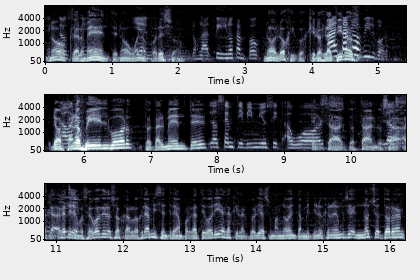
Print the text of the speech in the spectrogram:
No, Estados claramente, Unidos. no, bueno, en por eso. Los latinos tampoco. No, lógico, es que los Ah, latinos... están los Billboard. No, están los Billboard, totalmente. Los MTV Music Awards. Exacto, están. O sea, acá, acá tenemos, al igual que los Oscars, los Grammys se entregan por categorías, las que en la actualidad suman 90, 29 géneros de música, y no se otorgan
